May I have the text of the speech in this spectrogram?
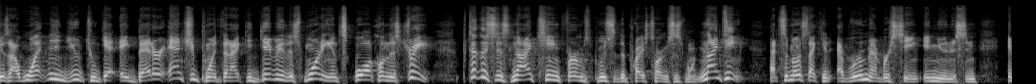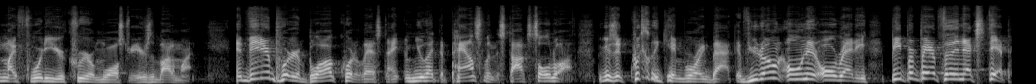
because I wanted you to get a better entry point than I could give you this morning and squawk on the street, particularly since 19 firms boosted the price targets this morning. 19! That's the most I can ever remember seeing in unison in my 40-year career on Wall Street. Here's the bottom line. NVIDIA reported a blowout quarter last night, and you had to pounce when the stock sold off because it quickly came roaring back. If you don't own it already, be prepared for the next dip.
